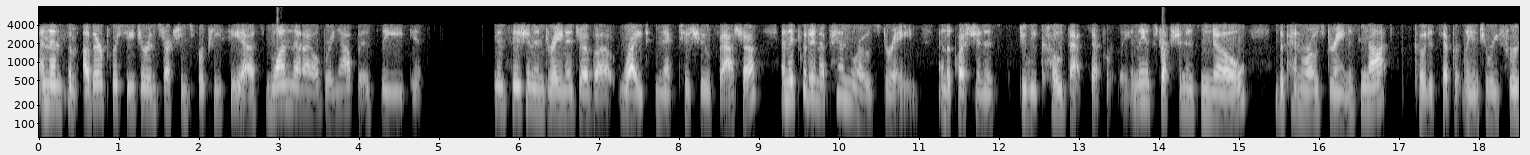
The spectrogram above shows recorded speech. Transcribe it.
and then some other procedure instructions for PCS. One that I'll bring up is the incision and drainage of a right neck tissue fascia, and they put in a Penrose drain. And the question is, do we code that separately? And the instruction is no, the Penrose drain is not coded separately, and to refer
